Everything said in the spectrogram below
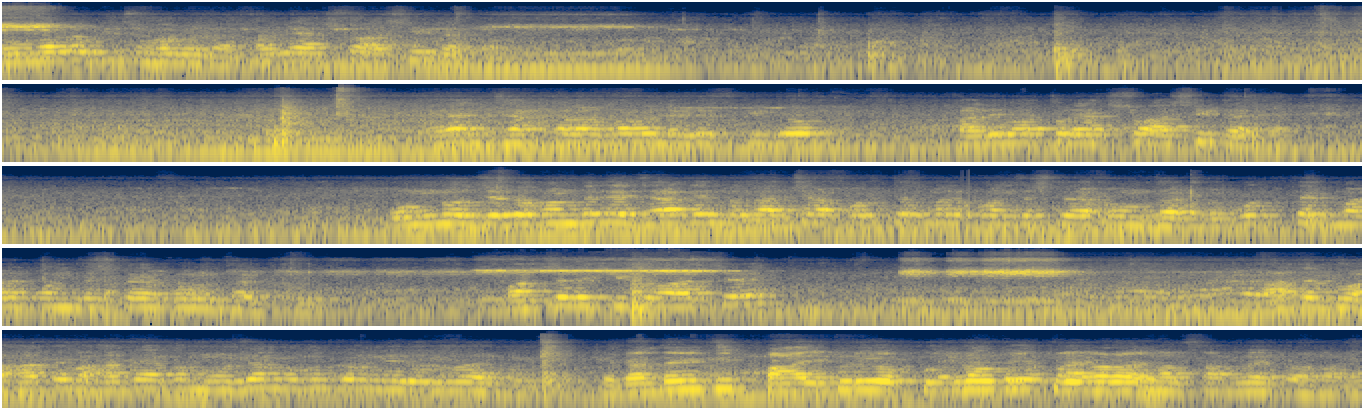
দোকানো কিছু হবে না, খালি একশো আশি টাকা। এক ঝাঁক কালার পাবে লেডিস কিটো খালি মাত্র একশো আশি টাকা। অন্য যে দোকান থেকে যা কিনবে তার ছাড়া প্রত্যেক মালে পঞ্চাশ টাকা কম থাকবে, প্রত্যেক মালে পঞ্চাশ টাকা কম থাকছে। বাচ্চাদের কিলো আছে? হাতে হাতে হাতে একটা মোজার মতন করে নিয়ে যেতে পারবে এখান থেকে কি পাইকারি ও খুচরো বিক্রি করা হয়? সামলাই করা হয়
